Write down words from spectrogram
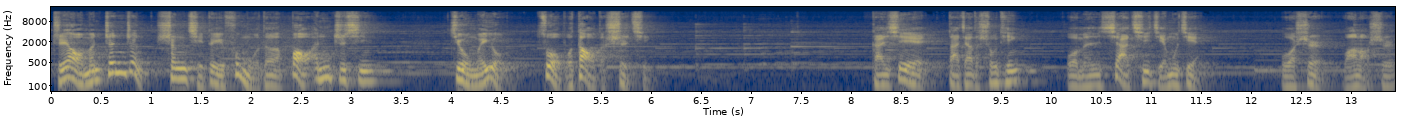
只要我们真正升起对父母的报恩之心，就没有做不到的事情。感谢大家的收听，我们下期节目见。我是王老师。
